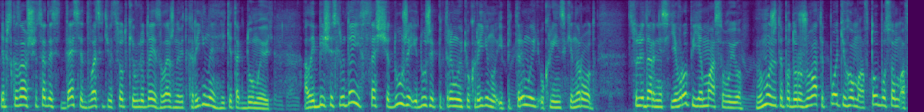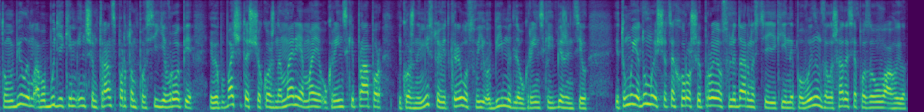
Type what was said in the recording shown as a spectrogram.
Я б сказав, що це десь 10-20% людей залежно від країни, які так думають. Але більшість людей все ще дуже і дуже підтримують Україну і підтримують український народ. Солідарність Європі є масовою. Ви можете подорожувати потягом, автобусом, автомобілем або будь-яким іншим транспортом по всій Європі, і ви побачите, що кожна мерія має український прапор, і кожне місто відкрило свої обійми для українських біженців. І тому я думаю, що це хороший прояв солідарності, який не повинен залишатися поза увагою.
